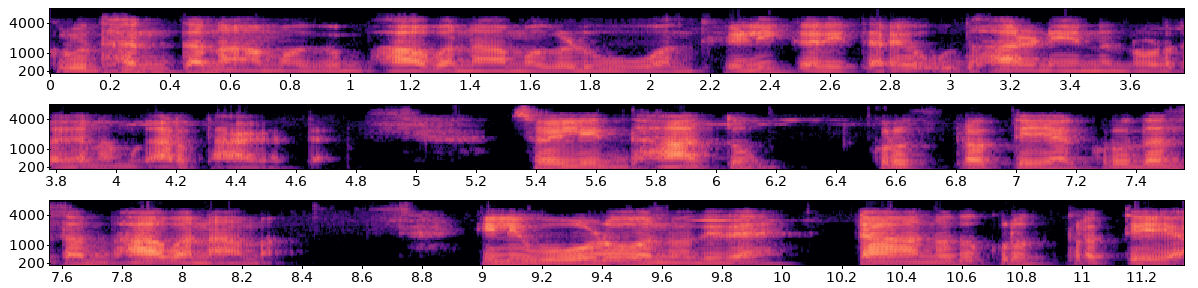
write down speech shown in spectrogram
ಕೃದಂತ ನಾಮ ಭಾವನಾಮಗಳು ಅಂತ ಹೇಳಿ ಕರೀತಾರೆ. ಉದಾಹರಣೆಯನ್ನು ನೋಡಿದಾಗ ನಮ್ಗೆ ಅರ್ಥ ಆಗತ್ತೆ. ಸೊ ಇಲ್ಲಿ ಧಾತು, ಕೃತ್ ಪ್ರತ್ಯಯ ಕೃದಂತ ಭಾವನಾಮ. ಇಲ್ಲಿ ಓಡು ಅನ್ನೋದಿದೆ, ಟ ಅನ್ನೋದು ಕೃತ್ ಪ್ರತ್ಯಯ.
